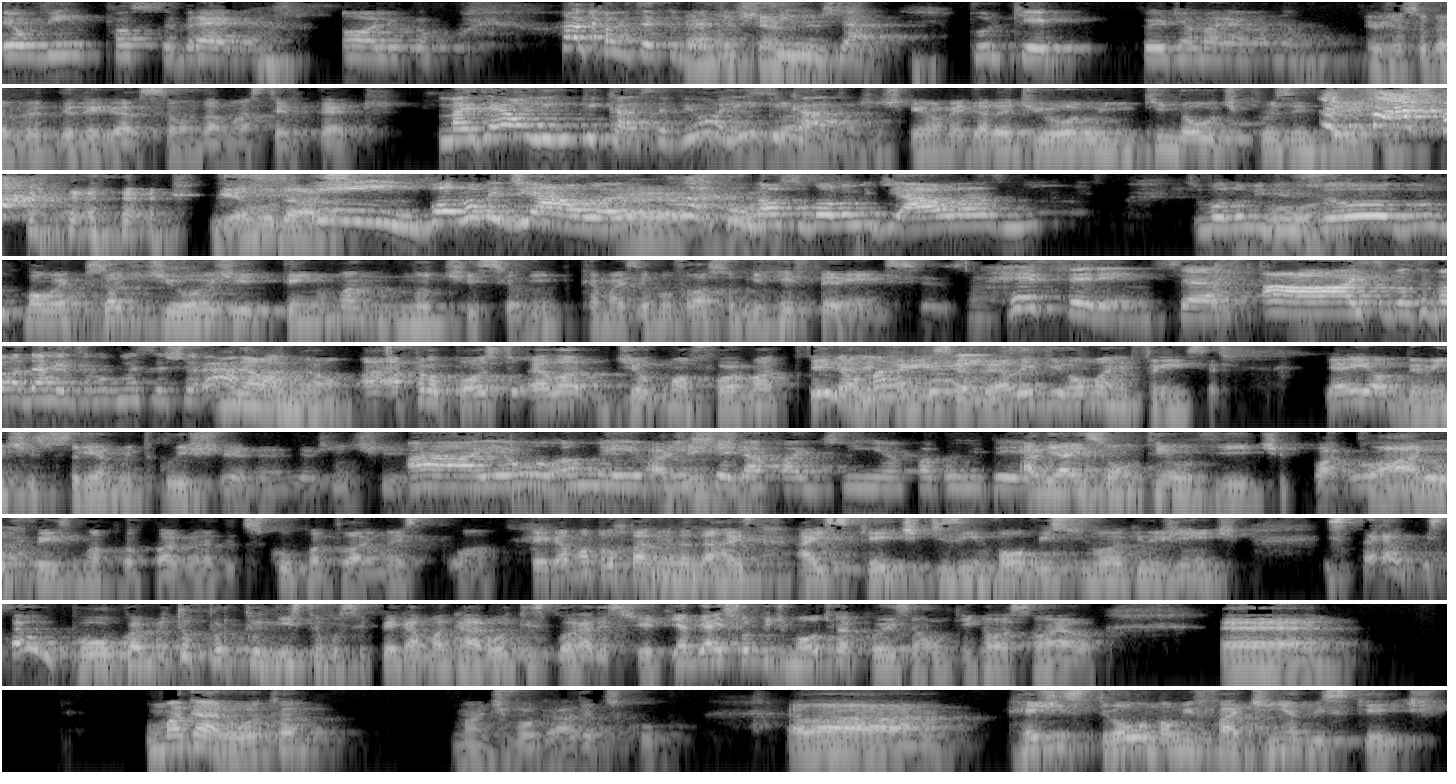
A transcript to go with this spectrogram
Eu vim. Posso ser brega? Olha o que eu. A camiseta do Brasil cinza. Porque verde e amarela não. Eu já sou da delegação da Mastertech. Mas é olímpica. Você viu Exato. olímpica? A gente ganhou uma medalha de ouro em Keynote Presentations. Ganhamos das. Sim, volume de aulas. É. Nosso volume de aulas. Volume Boa. de jogo. Bom, o episódio de hoje tem uma notícia olímpica, mas eu vou falar sobre referências. né? Referências. Ai, se você falar da Reis, eu vou começar a chorar. Não, tá? não. A, a propósito, ela de alguma forma teve Virou a referência, referência. dela e virou uma referência. E aí, obviamente, isso seria muito clichê, né? E a gente. Ai, eu amei o clichê gente- da fadinha, Fábio Ribeiro. Aliás, ontem eu vi, tipo, a Claro fez uma propaganda. Desculpa, Claro, mas porra, pegar uma propaganda da Raiz, a skate desenvolve isso, desenvolve aquilo. Gente, espera, espera um pouco. É muito oportunista você pegar uma garota e explorar desse jeito. E, aliás, soube de uma outra coisa ontem em relação a ela. É, uma garota, uma advogada, desculpa, ela registrou o nome Fadinha do skate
